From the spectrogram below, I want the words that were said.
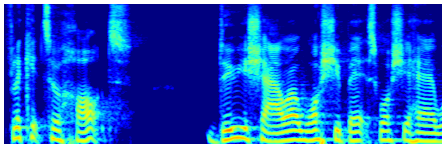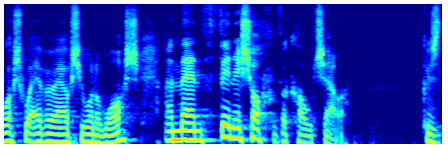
flick it to hot, do your shower, wash your bits, wash your hair, wash whatever else you want to wash, and then finish off with a cold shower because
